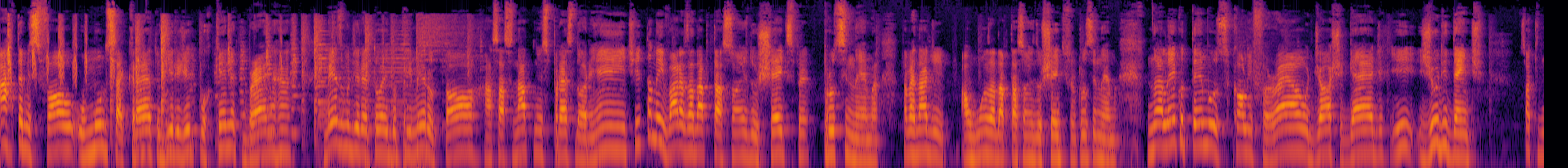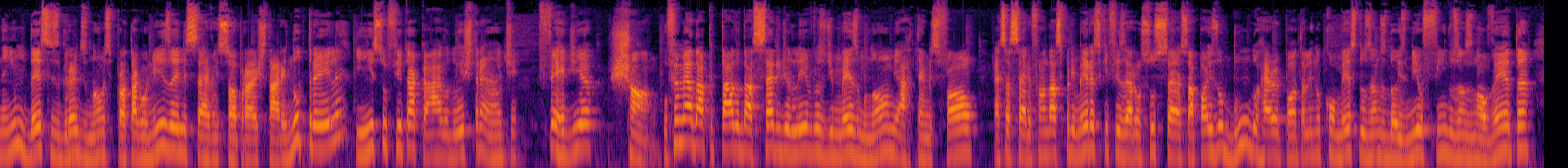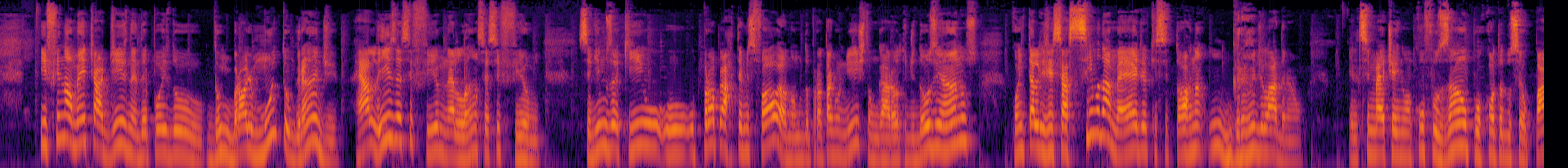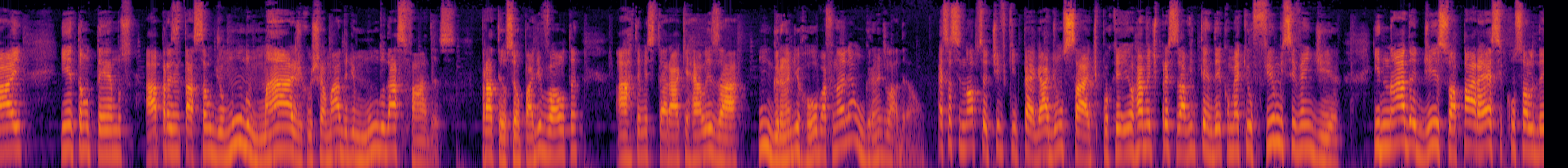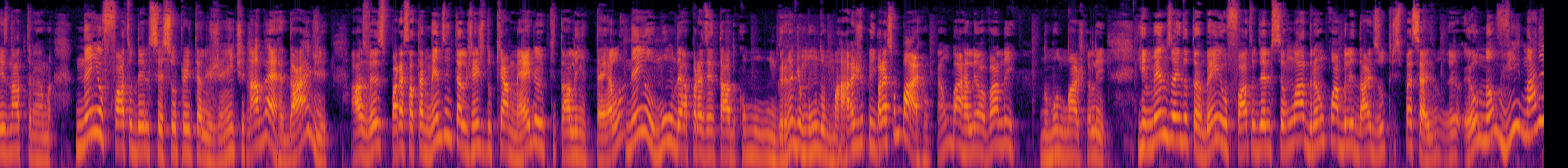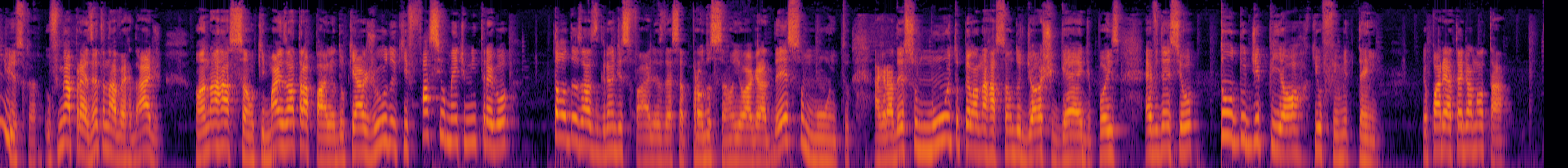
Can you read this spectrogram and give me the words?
Artemis Fall, O Mundo Secreto, dirigido por Kenneth Branagh, mesmo diretor do primeiro Thor, Assassinato no Expresso do Oriente e também várias adaptações do Shakespeare para o cinema. Na verdade, algumas adaptações do Shakespeare para o cinema. No elenco temos Colin Farrell, Josh Gad e Judy Dent. Só que nenhum desses grandes nomes protagoniza, eles servem só para estarem no trailer e isso fica a cargo do estreante Ferdia Sean. O filme é adaptado da série de livros de mesmo nome, Artemis Fall. Essa série foi uma das primeiras que fizeram sucesso após o boom do Harry Potter ali no começo dos anos 2000, fim dos anos 90. E finalmente a Disney, depois do, do embrólio muito grande, realiza esse filme, né? lança esse filme. Seguimos aqui o, o, o próprio Artemis Fall, é o nome do protagonista, um garoto de 12 anos, com inteligência acima da média, que se torna um grande ladrão. Ele se mete aí numa confusão por conta do seu pai, e então temos a apresentação de um mundo mágico chamado de Mundo das Fadas. Para ter o seu pai de volta, Artemis terá que realizar um grande roubo, afinal ele é um grande ladrão. Essa sinopse eu tive que pegar de um site, porque eu realmente precisava entender como é que o filme se vendia e nada disso aparece com solidez na trama. Nem o fato dele ser super inteligente, na verdade, às vezes parece até menos inteligente do que a média que tá ali em tela. Nem o mundo é apresentado como um grande mundo mágico e parece um bairro. É um bairro ali, ó, vai ali no mundo mágico ali. E menos ainda também o fato dele ser um ladrão com habilidades ultra especiais. Eu, eu não vi nada disso, cara. O filme apresenta, na verdade, uma narração que mais atrapalha do que ajuda e que facilmente me entregou todas as grandes falhas dessa produção e eu agradeço muito. Agradeço muito pela narração do Josh Gad, pois evidenciou tudo de pior que o filme tem. Eu parei até de anotar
